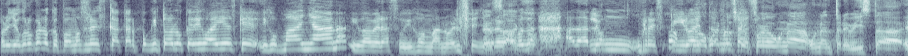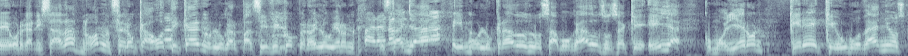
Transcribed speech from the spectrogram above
pero yo creo que lo que podemos rescatar poquito de lo que dijo ahí es que dijo mañana iba a ver a su hijo Manuel, señores, Exacto. vamos a, a darle un respiro a lo esta bueno es que fue una, una entrevista eh, organizada, ¿no? Cero caótica, en un lugar pacífico, pero ahí lo vieron. Pararon Están ya tráfico. involucrados los abogados, o sea que ella, como oyeron, cree que hubo daños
